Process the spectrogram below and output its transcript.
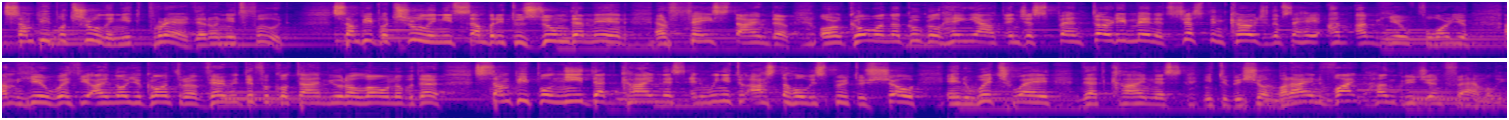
Some people truly need prayer, they don't need food. Some people truly need somebody to zoom them in or FaceTime them or go on a Google Hangout and just spend 30 minutes just encourage them. Say, hey, I'm, I'm here for you. I'm here with you. I know you're going through a very difficult time. You're alone over there. Some people need that kindness and we need to ask the Holy Spirit to show in which way that kindness need to be shown. But I invite Hungry Gen family.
